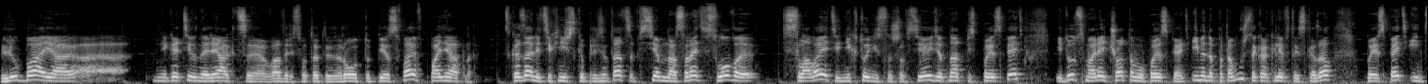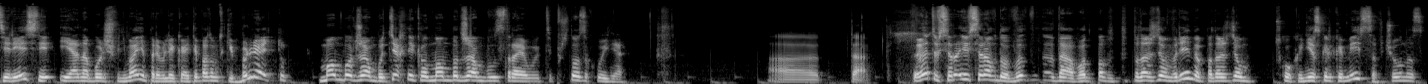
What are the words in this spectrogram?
любая а, негативная реакция в адрес вот этой Road to PS5, понятно. Сказали техническая презентация, всем насрать. Слово, слова эти никто не слышал. Все видят надпись PS5, идут смотреть, что там у PS5. Именно потому, что, как Лев ты сказал, PS5 интереснее, и она больше внимания привлекает. И потом такие, блядь, тут мамбо-джамбо, техникал мамбо-джамбо устраивают. Типа, что за хуйня? А, да, Это все, и все равно, вы- да, вот по- подождем время, подождем сколько, несколько месяцев, что у нас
